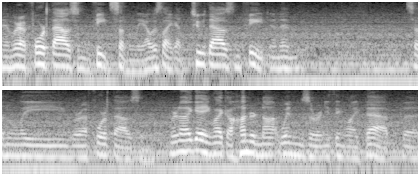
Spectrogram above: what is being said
And we're at 4,000 feet suddenly. I was like at 2,000 feet, and then suddenly we're at 4,000. We're not getting like 100 knot winds or anything like that, but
